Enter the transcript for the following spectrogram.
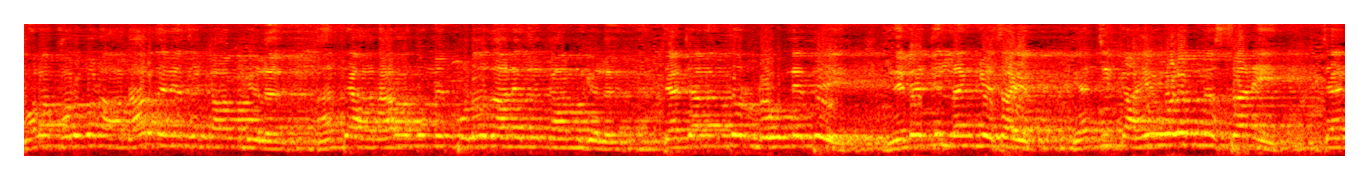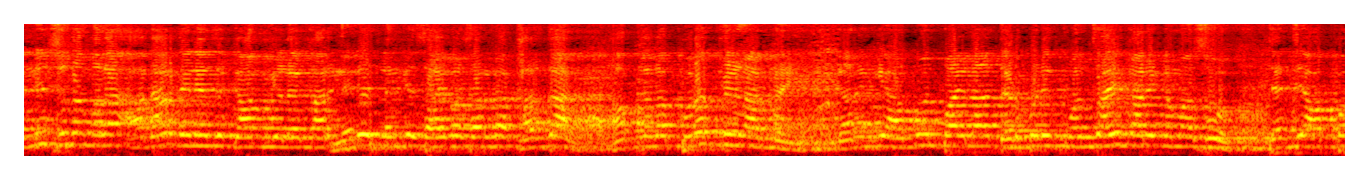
मला खरोखर आधार देण्याचं काम केलं पुढे जाण्याचं काम केलं. त्याच्यानंतर लोकनेते निलेजी लंके साहेब यांची काही ओळख नसताना त्यांनी सुद्धा मला आधार देण्याचं काम केलं. कारण निलेश लंके साहेबांसारखा खासदार आपल्याला परत मिळणार नाही. कारण की आपण पाहिला धडपडीत कोणताही कार्यक्रम असो त्यांचे आप्पा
